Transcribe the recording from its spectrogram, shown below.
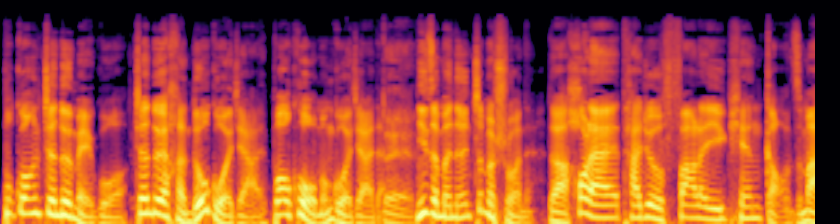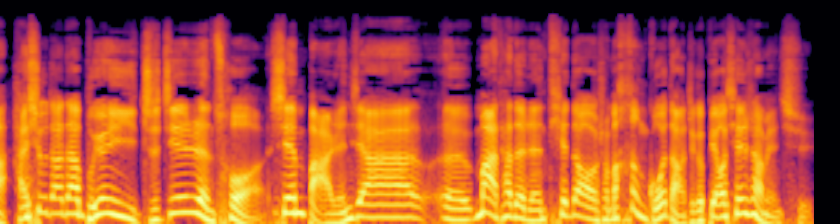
不光针对美国，针对很多国家，包括我们国家的。对，你怎么能这么说呢？对吧？后来他就发了一篇稿子嘛，还羞答答不愿意直接认错，先把人家呃骂他的人贴到什么恨国党这个标签上面去。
